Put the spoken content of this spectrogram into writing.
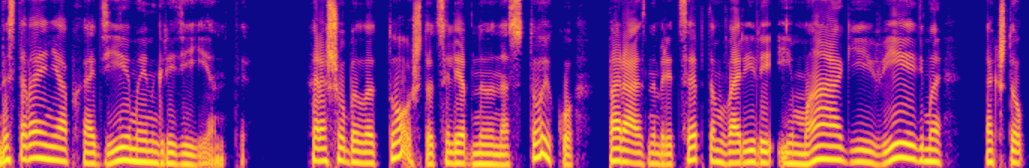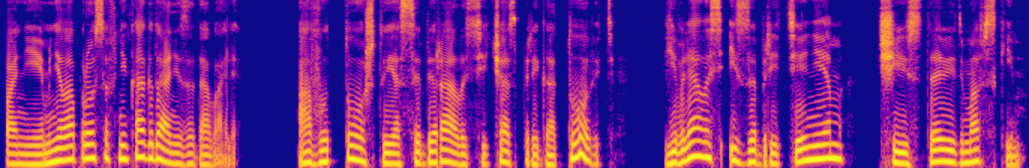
доставая необходимые ингредиенты. Хорошо было то, что целебную настойку по разным рецептам варили и маги, и ведьмы, так что по ней мне вопросов никогда не задавали. А вот то, что я собиралась сейчас приготовить, являлось изобретением чисто ведьмовским.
